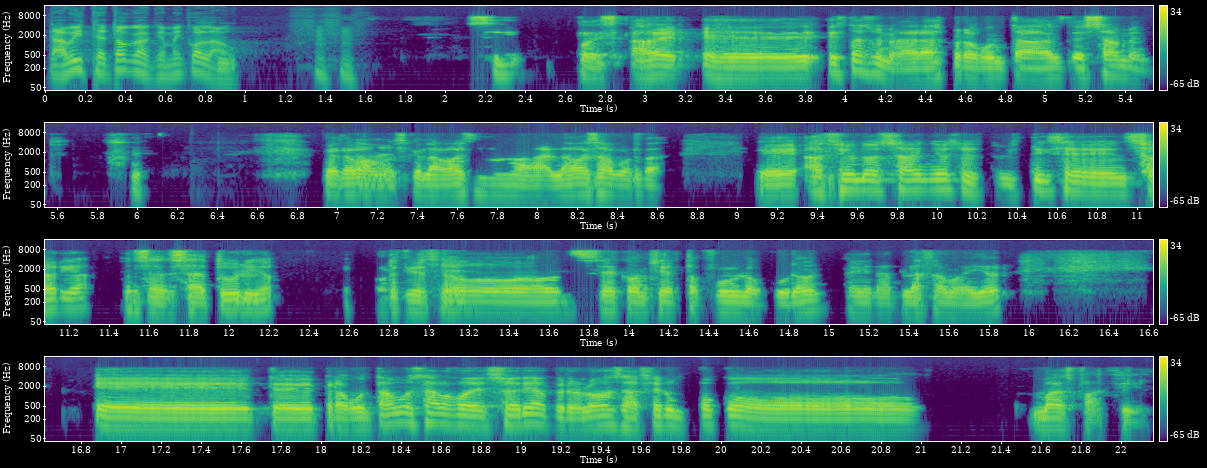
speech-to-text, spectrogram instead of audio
David, te toca, que me he colado. Sí, pues a ver, eh, esta es una de las preguntas de examen. pero vamos, que la vas a, la vas a abordar. Eh, hace unos años estuvisteis en Soria, en San Saturio. Por cierto, ese concierto fue un locurón ahí en la Plaza Mayor. Eh, te preguntamos algo de Soria, pero lo vamos a hacer un poco más fácil.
